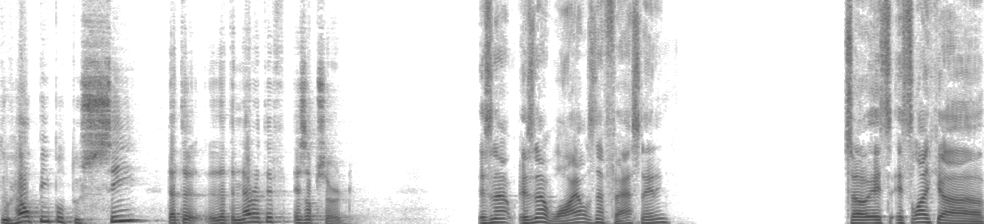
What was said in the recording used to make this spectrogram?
to help people to see that the, that the narrative is absurd. Isn't that isn't that wild? Isn't that fascinating? So it's it's like uh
